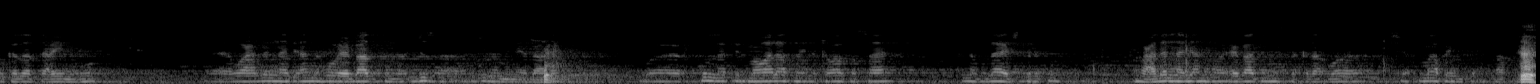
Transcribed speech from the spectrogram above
وكذا تعيينه آه، وأعلنا بأنه عبادة جزء جزء من عبادة. وقلنا في الموالاة بين الطواف والسعي أنه لا يشترط. وأعلنا بأنه عبادة مستقلة والشيخ ما فهمت.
